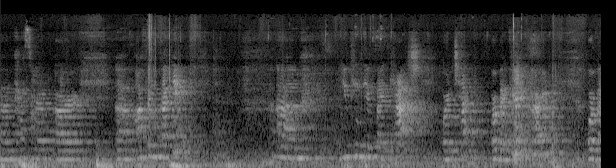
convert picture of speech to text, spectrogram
um, pass around our um, offering bucket. You can give by cash or check or by credit card or by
